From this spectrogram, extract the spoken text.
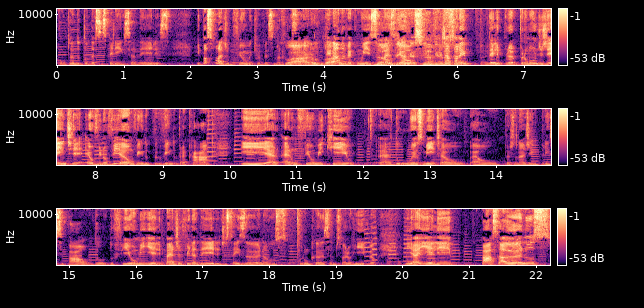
contando toda essa experiência deles. E posso falar de um filme que eu vi semana Claro, passada? Não tem nada a ver com isso, Não, mas que eu, ver sim, eu já sim. falei dele pra um monte de gente. Eu vi no avião vindo, vindo pra cá. E era, era um filme que é, do Will Smith é o, é o personagem principal do, do filme e ele perde a filha dele de seis anos por um câncer, uma história horrível. E aí ele passa anos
